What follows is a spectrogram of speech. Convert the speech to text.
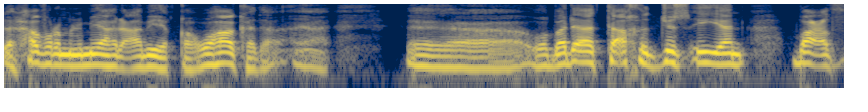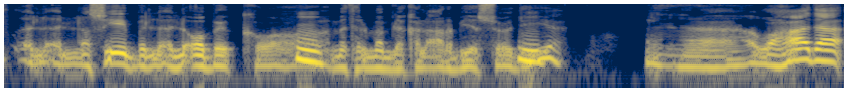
الحفر من المياه العميقة وهكذا. يعني وبدأت تأخذ جزئيا بعض النصيب الأوبك مثل المملكة العربية السعودية. آه، وهذا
